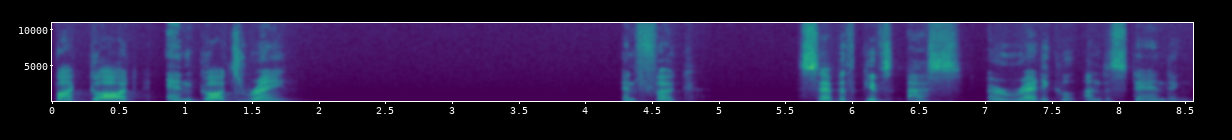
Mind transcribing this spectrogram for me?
by God and God's reign. And, folk, Sabbath gives us a radical understanding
